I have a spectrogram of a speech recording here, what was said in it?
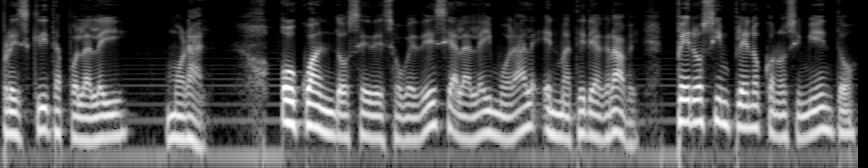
prescrita por la ley moral, o cuando se desobedece a la ley moral en materia grave, pero sin pleno conocimiento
